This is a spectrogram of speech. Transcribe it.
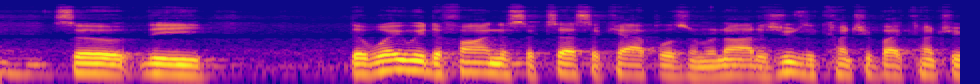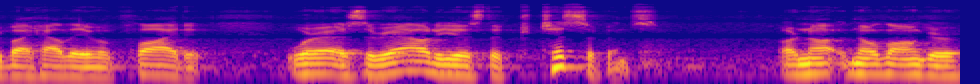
Mm-hmm. So the the way we define the success of capitalism or not is usually country by country by how they've applied it. Whereas the reality is the participants are not no longer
